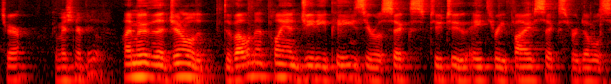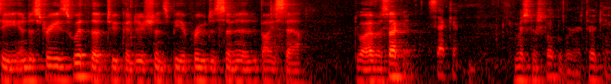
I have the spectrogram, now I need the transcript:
Chair. Commissioner Field? I move that General De- Development Plan GDP zero six two two eight three five six for Double C Industries with the two conditions be approved as submitted by staff. Do I have a second? Second. Commissioner Stokelberg taking.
